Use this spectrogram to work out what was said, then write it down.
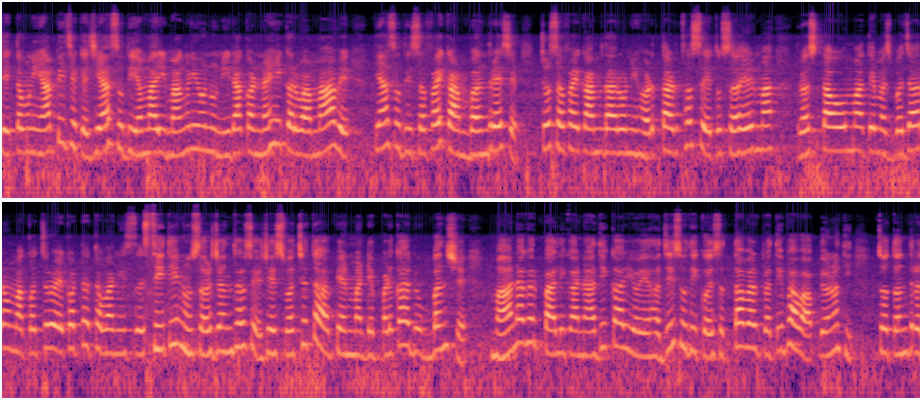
ચેતવણી આપી છે કે જ્યાં સુધી અમારી માંગણીઓનું નિરાકરણ નહીં કરવામાં આવે, ત્યાં સુધી સફાઈ કામ બંધ રહેશે. જો સફાઈ કામદારોની હડતાળ થશે, તો શહેરમાં રસ્તાઓમાં તેમજ બજારોમાં કચરો એકઠો થવાની સ્થિતિનું સર્જન થશે, જે સ્વચ્છતા અભિયાન માટે પડકારરૂપ બનશે. મહાનગરપાલિકાના અધિકારીઓએ હજી સુધી કોઈ સત્તાવાર પ્રતિભાવ આપ્યો નથી. જો તંત્ર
